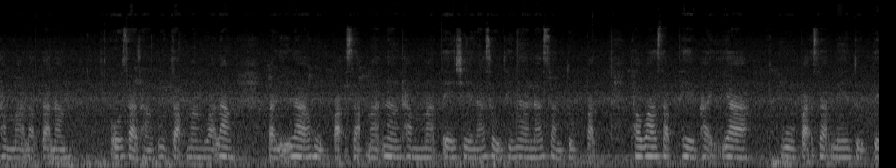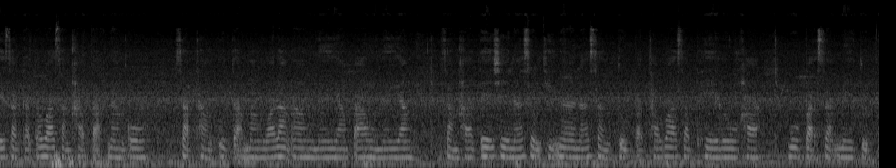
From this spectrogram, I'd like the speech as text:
ธรรมะรัตานังโอสะถังอุตตะมังวะลังปริลาหุปะสะมะนางธรรมะเตเชนะโสธินานะสันตุปัตทวาสัพเพไผยาวูปะสะเมตุเตสักกตวาสังขตะนางโอ สัทถังอุตตะมังวะลังอาหุเนยยังปาหุเนยยัง สังคาเตเชนะโสธินานะสันตุปัทวาสัพเพโลคาวูปะสะเมตุเต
